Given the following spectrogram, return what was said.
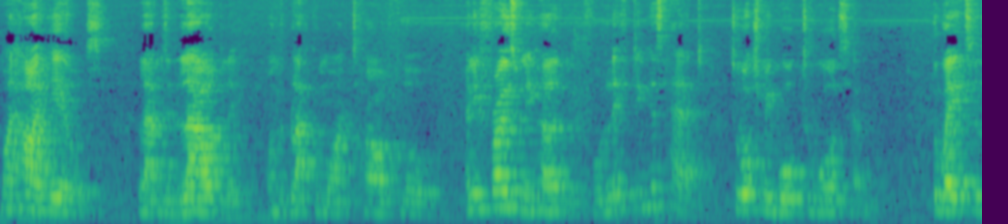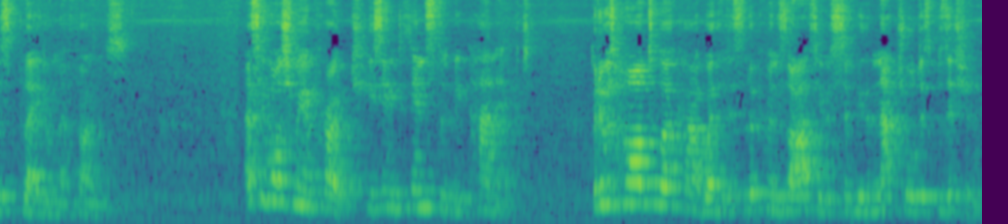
My high heels landed loudly on the black and white tile floor, and he froze when he heard me before lifting his head to watch me walk towards him. The waiters played on their phones. As he watched me approach, he seemed instantly panicked. But it was hard to work out whether this look of anxiety was simply the natural disposition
